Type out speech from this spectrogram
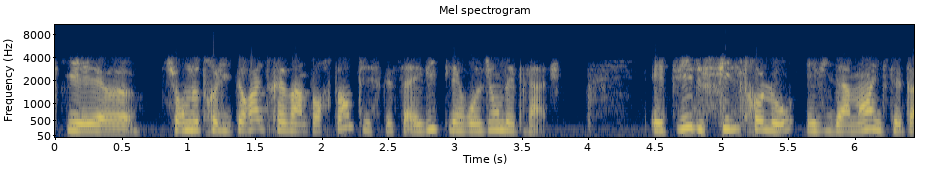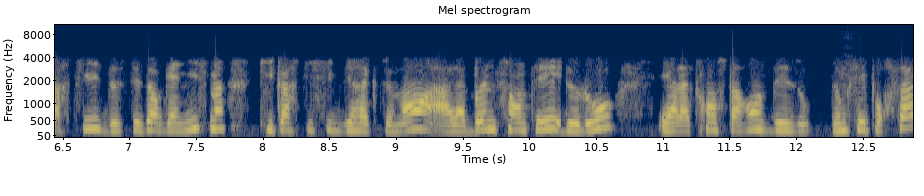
ce qui est euh, sur notre littoral très important puisque ça évite l'érosion des plages. Et puis il filtre l'eau, évidemment, il fait partie de ces organismes qui participent directement à la bonne santé de l'eau et à la transparence des eaux. Donc c'est pour ça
